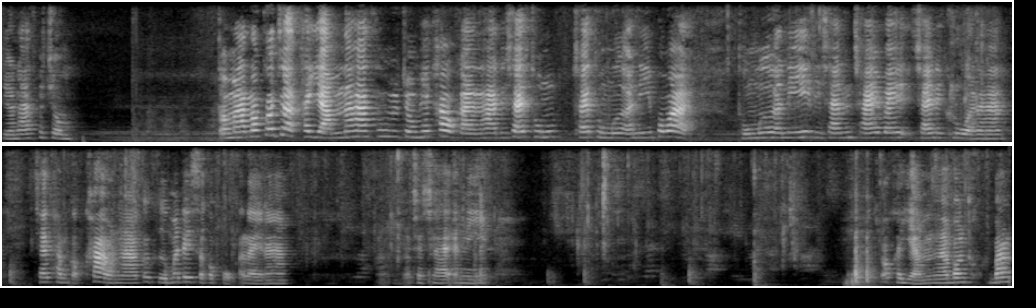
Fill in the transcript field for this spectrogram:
เดี๋ยวนะท่านผู้ชม ต่อมาเราก็จะขยำนะคะท่านผู้ชมให้เข้ากันนะคะดิฉันใช้ถุงใช้ถุงมืออันนี้เพราะว่าถุงมืออันนี้ดิฉันใช้ไว้ใช้ในครัวนะคะใช้ทำกับข้าวนะคะก็คือไม่ได้สกปรกอะไรนะคะก็จะใช้อันนี้ ก็ขยำนะคะบางบาง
